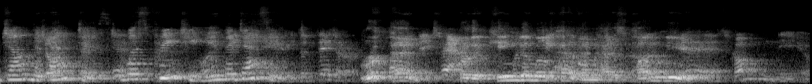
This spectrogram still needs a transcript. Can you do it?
John the Baptist was preaching in the desert. Repent, for the kingdom of heaven has come near. Yes, come near.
